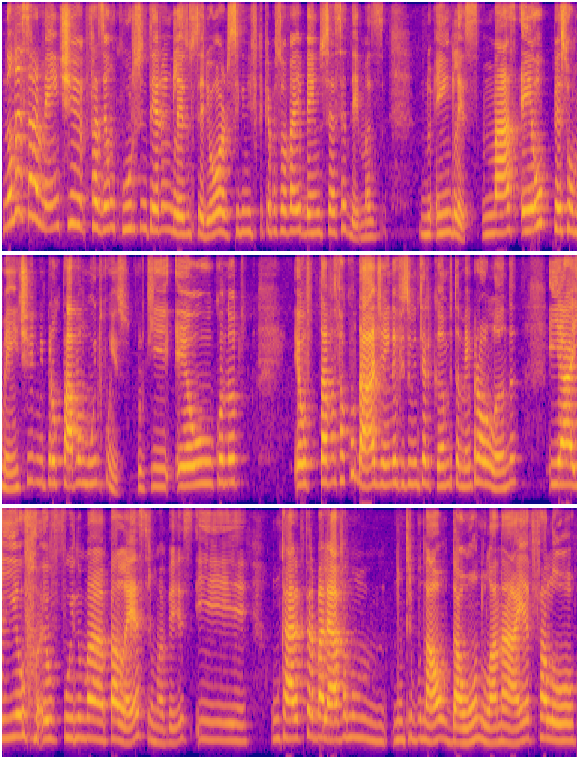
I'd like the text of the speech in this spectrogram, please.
Não necessariamente fazer um curso inteiro em inglês no exterior significa que a pessoa vai bem no CACD, mas no, em inglês. Mas eu, pessoalmente, me preocupava muito com isso. Porque eu, quando eu, eu tava na faculdade ainda, eu fiz um intercâmbio também para Holanda. E aí eu, eu fui numa palestra uma vez e um cara que trabalhava num, num tribunal da ONU lá na Haia falou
